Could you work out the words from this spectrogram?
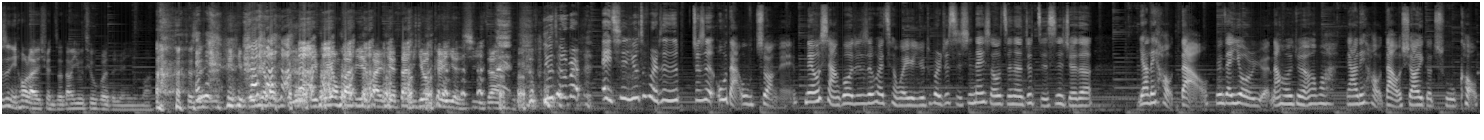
这是你后来选择当 YouTuber 的原因吗？就是你不用 你不用半夜拍片，但你又可以演戏这样子。YouTuber，哎、欸，其实 YouTuber 真的是就是误打误撞，哎，没有想过就是会成为一个 YouTuber，就只是那时候真的就只是觉得压力好大哦，因为在幼儿园，然后觉得哇压力好大，我需要一个出口，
